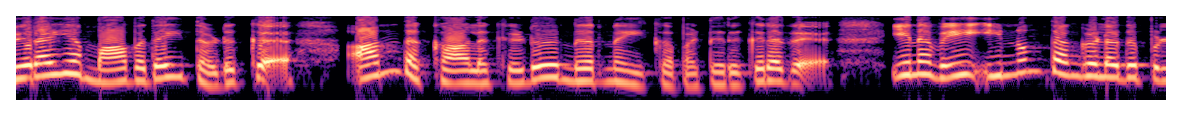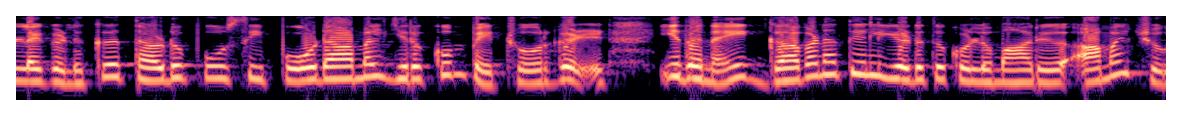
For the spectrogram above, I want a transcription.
விரயமாவதை தடுக்க அந்த காலக்கெடு நிர்ணயிக்கப்பட்டிருக்கிறது. எனவே இன்னும் தங்களது பிள்ளைகளுக்கு தடுப்பூசி போடாமல் இருக்கும் பெற்றோர்கள் இதனை கவனத்தில் எடுத்துக் கொள்ளுமாறு அமைச்சு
